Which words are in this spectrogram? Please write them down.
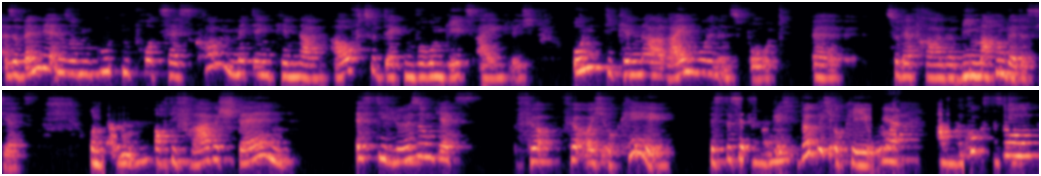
Also wenn wir in so einen guten Prozess kommen, mit den Kindern aufzudecken, worum geht's eigentlich, und die Kinder reinholen ins Boot äh, zu der Frage, wie machen wir das jetzt? Und dann Mhm. auch die Frage stellen, ist die Lösung jetzt für, für euch okay? Ist das jetzt Mhm. wirklich, wirklich okay? Oder Ja. ach, du guckst so,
